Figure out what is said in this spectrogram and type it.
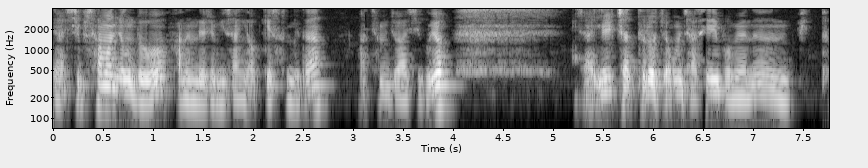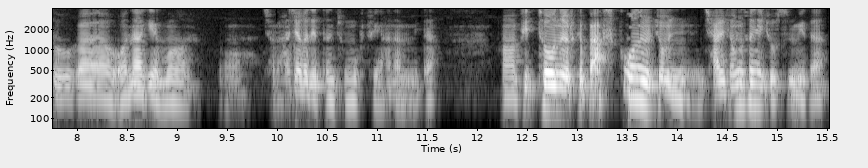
13원 정도 가는데 좀 이상이 없겠습니다. 아, 참조하시고요. 자, 1차트로 조금 자세히 보면은 비토가 워낙에 뭐, 어, 참 화제가 됐던 종목 중에 하나입니다. 어, 비토는 이렇게 박스권을 좀 잘 형성해 줬습니다.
